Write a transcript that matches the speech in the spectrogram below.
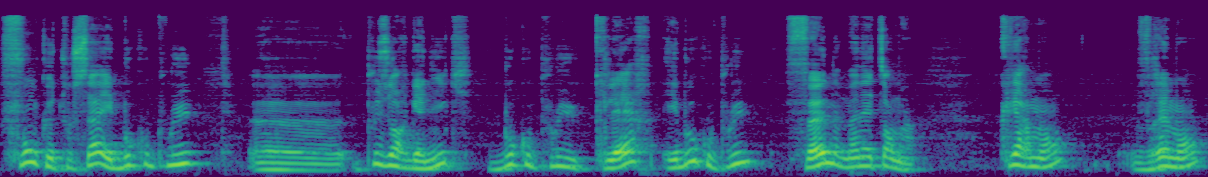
font que tout ça est beaucoup plus, euh, plus organique, beaucoup plus clair et beaucoup plus fun, manette en main. Clairement, vraiment,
